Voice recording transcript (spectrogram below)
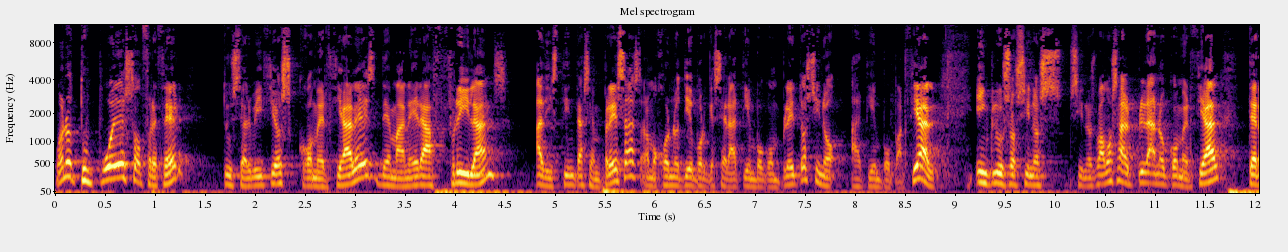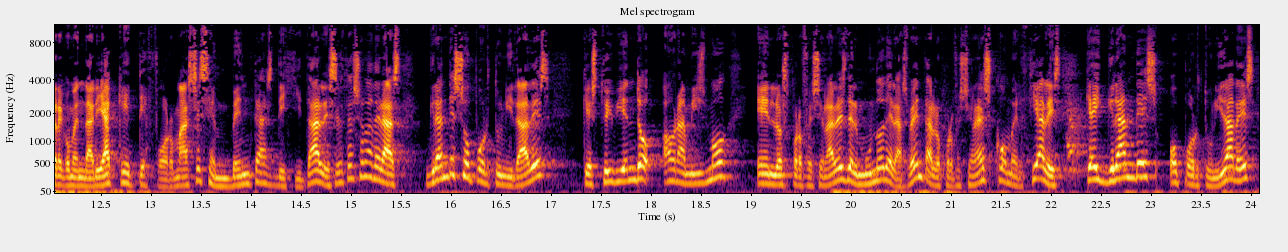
bueno, tú puedes ofrecer tus servicios comerciales de manera freelance a distintas empresas, a lo mejor no tiene por qué ser a tiempo completo, sino a tiempo parcial. Incluso si nos, si nos vamos al plano comercial, te recomendaría que te formases en ventas digitales. Esta es una de las grandes oportunidades que estoy viendo ahora mismo en los profesionales del mundo de las ventas, los profesionales comerciales, que hay grandes oportunidades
